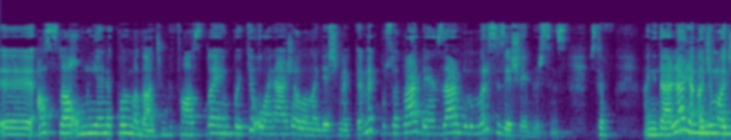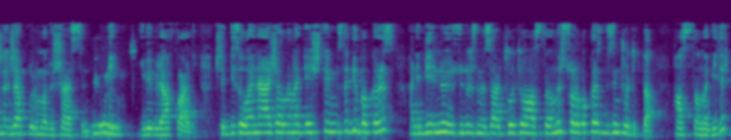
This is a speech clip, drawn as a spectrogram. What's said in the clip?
e, asla onun yerine koymadan çünkü fazla empati o enerji alana geçmek demek. Bu sefer benzer durumları siz yaşayabilirsiniz. İşte Hani derler ya acıma acınacak duruma düşersin gibi bir laf vardır. İşte biz o enerji alana geçtiğimizde bir bakarız hani birine üzülürüz mesela çocuğu hastalanır sonra bakarız bizim çocuk da hastalanabilir.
